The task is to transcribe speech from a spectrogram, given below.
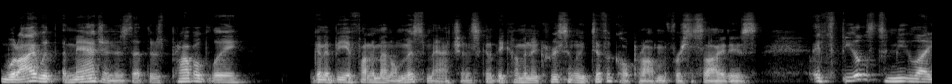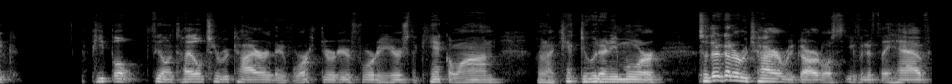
What I would imagine is that there's probably going to be a fundamental mismatch and it's going to become an increasingly difficult problem for societies. It feels to me like people feel entitled to retire. They've worked 30 or 40 years. They can't go on and I can't do it anymore. So they're going to retire regardless, even if they have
